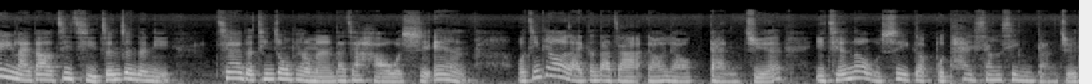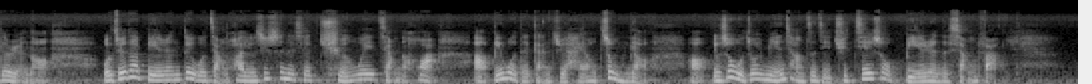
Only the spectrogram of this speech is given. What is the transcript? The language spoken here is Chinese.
欢迎来到记起真正的你，亲爱的听众朋友们，大家好，我是 Anne。我今天要来跟大家聊一聊感觉。以前呢，我是一个不太相信感觉的人哦。我觉得别人对我讲的话，尤其是那些权威讲的话啊，比我的感觉还要重要。好，有时候我就会勉强自己去接受别人的想法。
